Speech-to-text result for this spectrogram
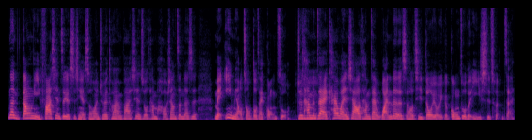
那当你发现这个事情的时候，你就会突然发现说，他们好像真的是每一秒钟都在工作，就是他们在开玩笑、他们在玩乐的时候，其实都有一个工作的意识存在。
